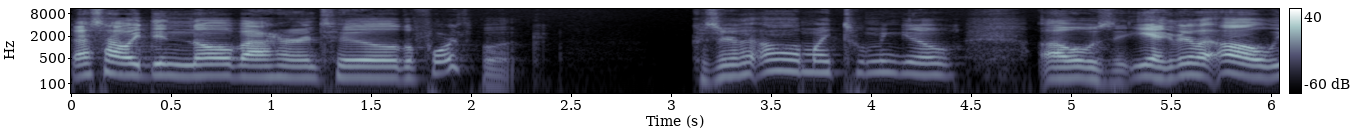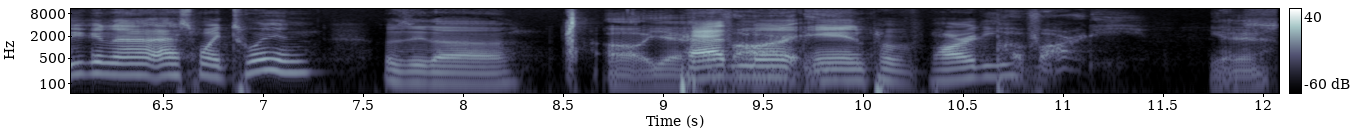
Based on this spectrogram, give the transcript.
That's how I didn't know about her until the fourth book. Because they're like, oh, my twin, you know, uh, what was it? Yeah, they're like, oh, you can uh, ask my twin. Was it uh, Oh yeah. Padma Pavarti. and Pavarti? Pavarti. yes.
